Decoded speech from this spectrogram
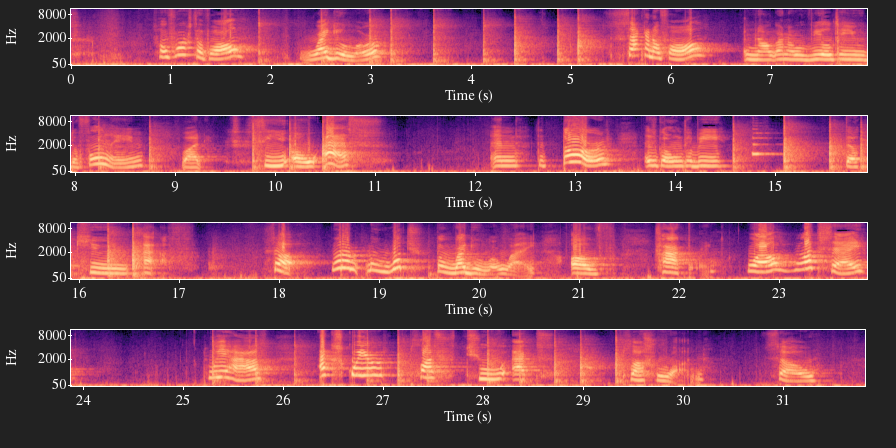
So first of all, regular. Second of all, I'm not going to reveal to you the full name, but COS. And the third is going to be the QF. So, what are, what's the regular way of factoring? Well, let's say we have x squared plus 2x plus 1. So,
